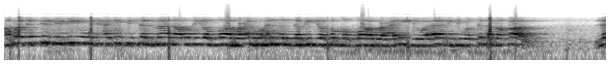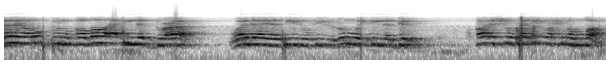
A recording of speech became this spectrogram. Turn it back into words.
أخرج الترمذي من حديث سلمان رضي الله عنه أن النبي صلى الله عليه وآله وسلم قال لا يرد القضاء إلا الدعاء ولا يزيد في العمر إلا البر. قال الشوكاني رحمه الله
